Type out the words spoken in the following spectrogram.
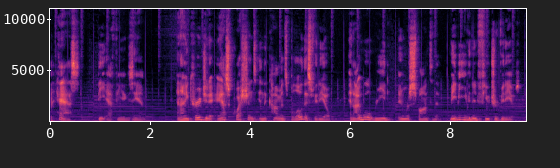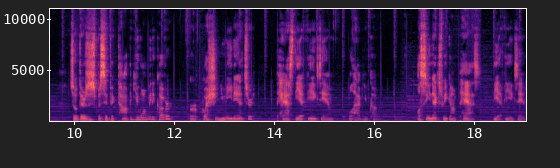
pass the FE exam. And I encourage you to ask questions in the comments below this video and I will read and respond to them, maybe even in future videos. So if there's a specific topic you want me to cover or a question you need answered, Pass the FE exam will have you covered. I'll see you next week on Pass the FE exam.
